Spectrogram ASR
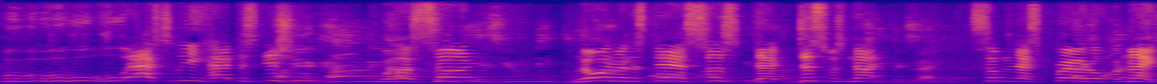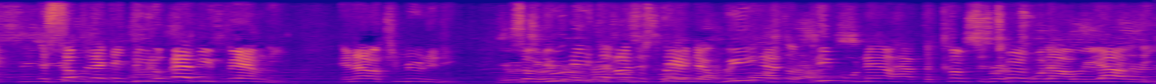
who, who, who, who actually had this issue with her son. is No one understands, sis, that this was not something that spread overnight. It's something that they do to every family in our community so you need to understand that we as a people now have to come to terms with our reality.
